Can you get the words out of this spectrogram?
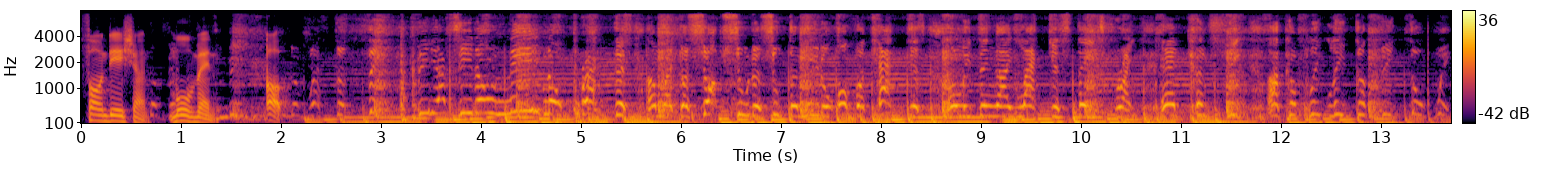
Foundation, movement, up. To don't need no practice. I'm like a sharpshooter, shoot the needle off a cactus. Only thing I lack is stage fright and conceit. I completely defeat the weak.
